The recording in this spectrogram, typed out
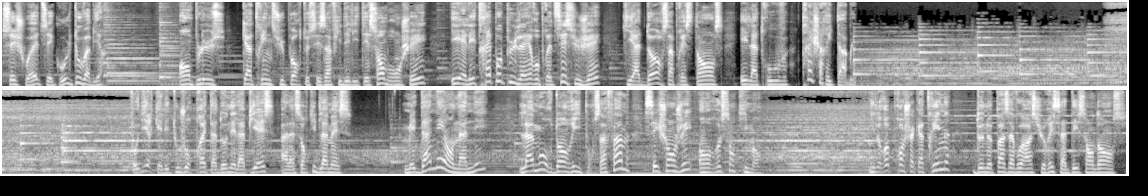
c'est chouette, c'est cool, tout va bien. En plus, Catherine supporte ses infidélités sans broncher, et elle est très populaire auprès de ses sujets, qui adorent sa prestance et la trouvent très charitable. Faut dire qu'elle est toujours prête à donner la pièce à la sortie de la messe. Mais d'année en année, l'amour d'Henri pour sa femme s'est changé en ressentiment. Il reproche à Catherine de ne pas avoir assuré sa descendance.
